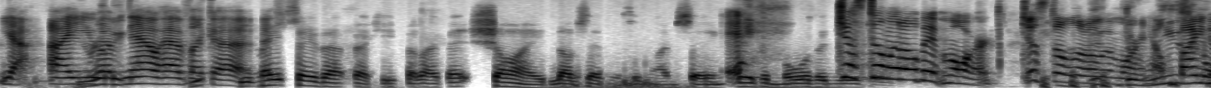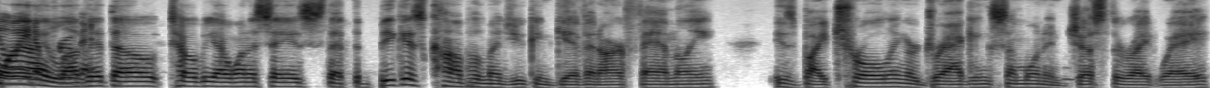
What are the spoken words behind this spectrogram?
yeah. I You you really- have now have like a you may say that, Becky, but I bet Shai loves everything I'm saying even more than you just do. a little bit more. Just a little the, bit more. the reason find a why way to I love it. it. though, Toby, I want to say is that the biggest compliment you can give in our family is by trolling or dragging someone in just the right way.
